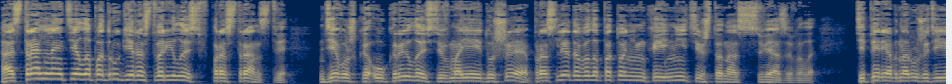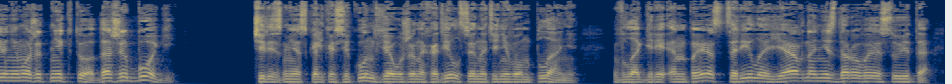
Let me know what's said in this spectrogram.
Астральное тело подруги растворилось в пространстве. Девушка укрылась в моей душе, проследовала по тоненькой нити, что нас связывало. Теперь обнаружить ее не может никто, даже боги. Через несколько секунд я уже находился на теневом плане. В лагере НПС царила явно нездоровая суета –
